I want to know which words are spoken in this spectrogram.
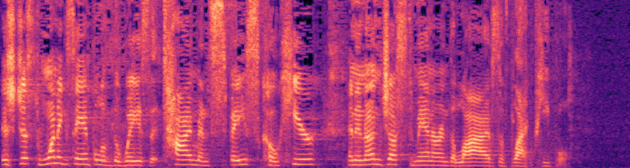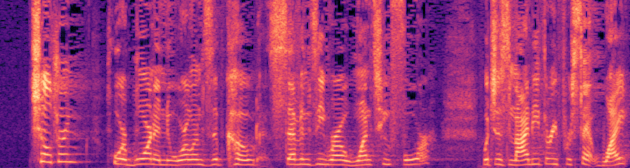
is just one example of the ways that time and space cohere in an unjust manner in the lives of black people. Children who are born in New Orleans zip code 70124, which is 93% white,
